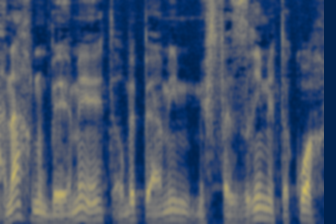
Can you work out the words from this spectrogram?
אנחנו באמת, הרבה פעמים, מפזרים את הכוח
